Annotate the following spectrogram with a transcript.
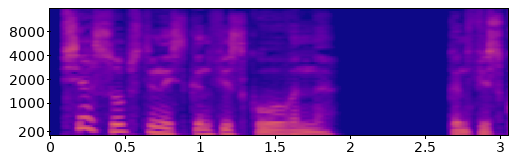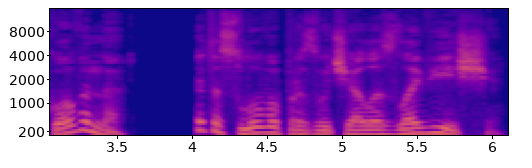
Вся собственность конфискована. Конфискована? Это слово прозвучало зловеще.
